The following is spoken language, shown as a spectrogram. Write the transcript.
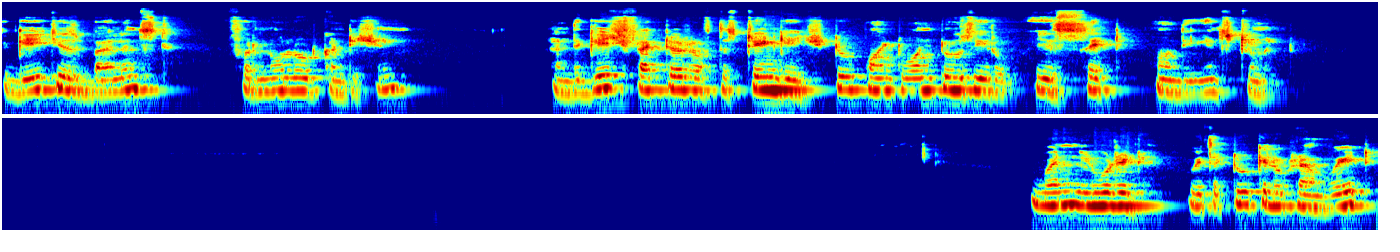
The gauge is balanced for no load condition and the gauge factor of the strain gauge 2.120 is set on the instrument. When loaded with a 2 kg weight,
